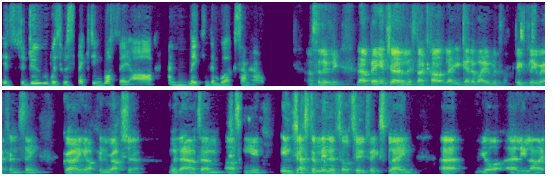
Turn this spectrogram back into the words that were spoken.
It's to do with respecting what they are and making them work somehow. Absolutely. Now, being a journalist, I can't let you get away with briefly referencing growing up in Russia without um, asking you in just a minute or two to explain uh, your early life.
